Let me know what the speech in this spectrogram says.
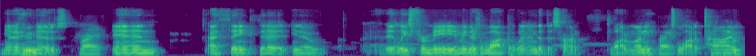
you know who knows? Right. And i think that you know at least for me i mean there's a lot that went into this hunt. It's a lot of money. Right. it's a lot of time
